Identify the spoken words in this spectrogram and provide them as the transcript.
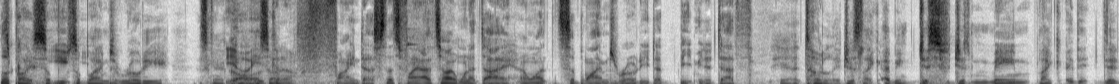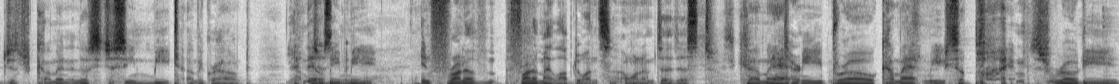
Look, Probably Sub- you- Sublime's roadie going to call yeah, he's up. gonna find us. That's fine. That's how I want to die. I want Sublime's roadie to beat me to death. Yeah, totally. Just like I mean, just just maim like they, just come in and they'll just see meat on the ground. and it'll just be me. in front of front of my loved ones. I want them to just Come at me, bro. Come at me, Sublime's roadie.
